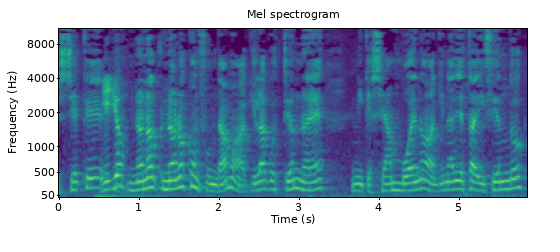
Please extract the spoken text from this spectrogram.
si es que ¿Y ellos? no, no, no nos confundamos. Aquí la cuestión no es ni que sean buenos. Aquí nadie está diciendo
